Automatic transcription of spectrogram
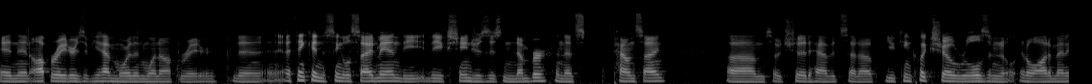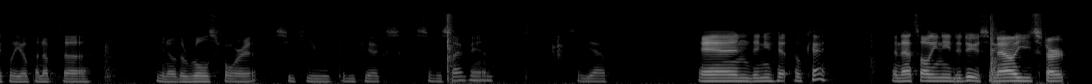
And then operators if you have more than one operator then i think in single sideband the the exchanges is this number and that's pound sign um, so it should have it set up you can click show rules and it'll, it'll automatically open up the you know the rules for it cq wpx single sideband so yeah and then you hit ok and that's all you need to do so now you start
